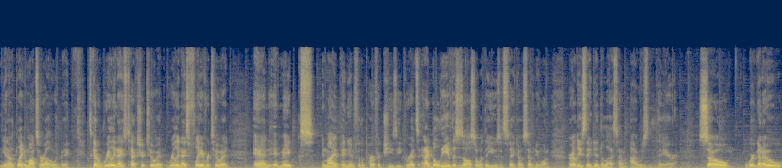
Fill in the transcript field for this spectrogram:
you know, like a mozzarella would be. It's got a really nice texture to it, really nice flavor to it. And it makes, in my opinion, for the perfect cheesy grits. And I believe this is also what they use at Steakhouse 71, or at least they did the last time I was there. So we're to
